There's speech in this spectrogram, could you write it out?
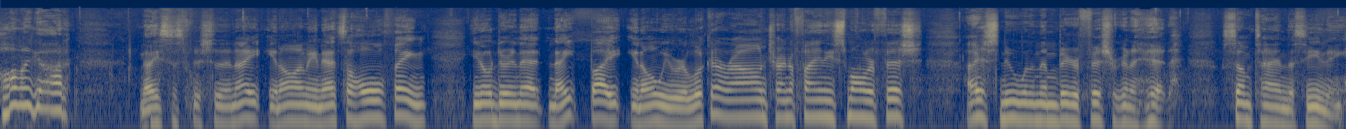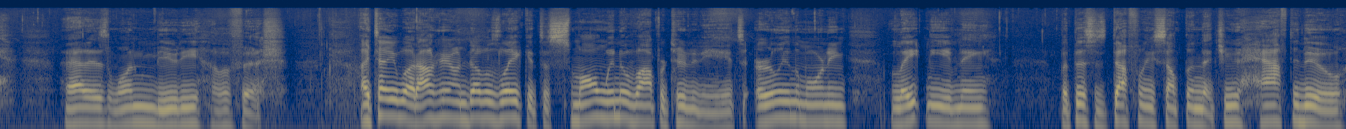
Oh my God. Nicest fish of the night. You know, I mean, that's the whole thing. You know, during that night bite, you know, we were looking around trying to find these smaller fish. I just knew one of them bigger fish were gonna hit sometime this evening. That is one beauty of a fish. I tell you what, out here on Devil's Lake, it's a small window of opportunity. It's early in the morning, late in the evening, but this is definitely something that you have to do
